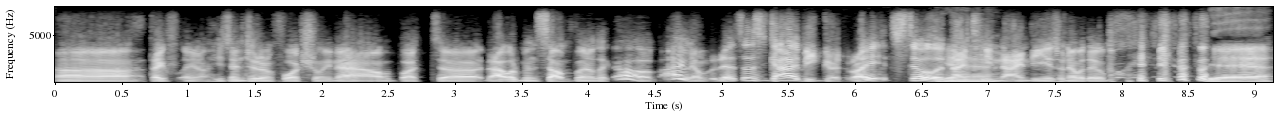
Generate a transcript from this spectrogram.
Uh, thankfully, you know he's injured unfortunately now, but uh, that would have been something. I was like, oh, I remember this. This got to be good, right? It's still the yeah. 1990s whenever they were playing together. Yeah,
